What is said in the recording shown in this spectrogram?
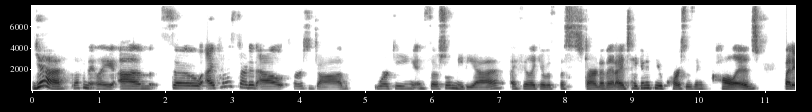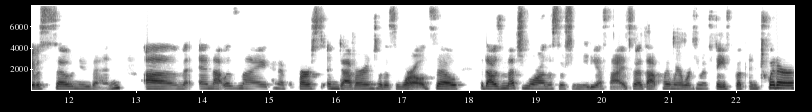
Yeah, definitely. Um, so I kind of started out first job working in social media. I feel like it was the start of it. I had taken a few courses in college, but it was so new then. Um, and that was my kind of first endeavor into this world. So but that was much more on the social media side. So at that point, we were working with Facebook and Twitter.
